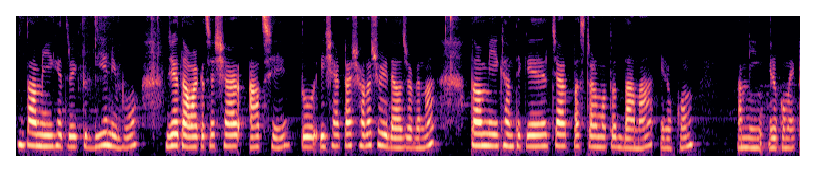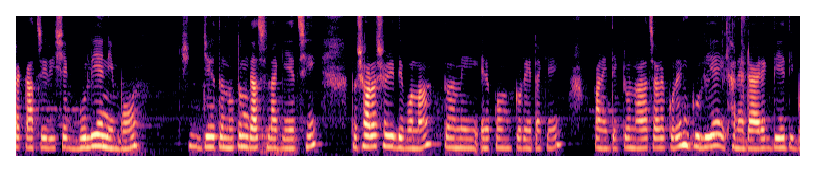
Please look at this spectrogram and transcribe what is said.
কিন্তু আমি এক্ষেত্রে একটু দিয়ে নিব। যেহেতু আমার কাছে সার আছে, তো এই সারটা সরাসরি দেওয়া যাবে না। তো আমি এখান থেকে চার পাঁচটার মতো দানা এরকম আমি এরকম একটা কাঁচের ইসে গুলিয়ে নিব। যেহেতু নতুন গাছ লাগিয়েছি, তো সরাসরি দেব না। তো আমি এরকম করে এটাকে পানিতে একটু নাড়াচাড়া করে গুলিয়ে এখানে ডাইরেক্ট দিয়ে দিব।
